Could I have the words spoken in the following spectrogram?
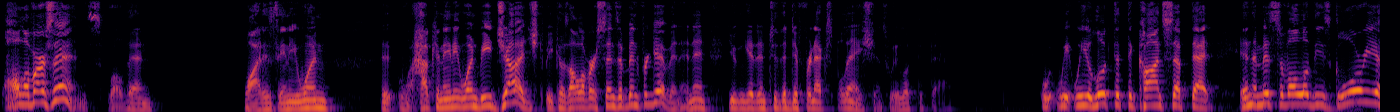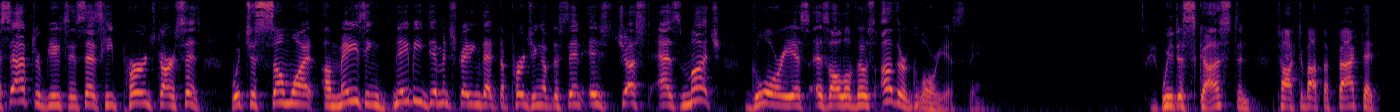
all of our sins. Well, then, why does anyone, how can anyone be judged? Because all of our sins have been forgiven. And then you can get into the different explanations. We looked at that. We, we looked at the concept that in the midst of all of these glorious attributes, it says he purged our sins, which is somewhat amazing, maybe demonstrating that the purging of the sin is just as much glorious as all of those other glorious things. We discussed and talked about the fact that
